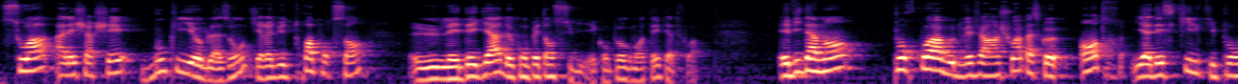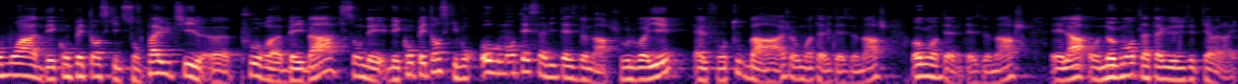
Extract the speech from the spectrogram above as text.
soit aller chercher bouclier au blason qui réduit de 3% les dégâts de compétences subies et qu'on peut augmenter 4 fois. Évidemment, pourquoi vous devez faire un choix? Parce que entre, il y a des skills qui pour moi, des compétences qui ne sont pas utiles euh, pour euh, Baybar, qui sont des, compétences qui vont augmenter sa vitesse de marche. Vous le voyez, elles font toute barrage, augmenter la vitesse de marche, augmenter la vitesse de marche, et là on augmente l'attaque de l'unité de cavalerie.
